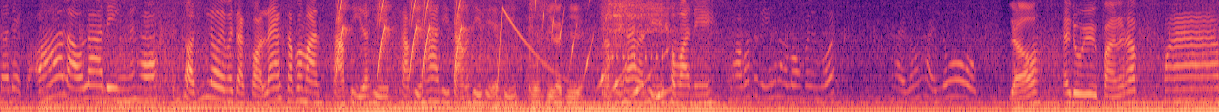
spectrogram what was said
ตอนเด็กก็อ๋อเหลาลาดิงนะคะเป็นเกาะที่เลยมาจากเกาะแรกสักประมาณ 3-4 นาที 3-4-5นาที3นาที4นาทีรวมกี่นาที 3-4-5นาทีประมาณนี้เราก็จะมีให้เราลงไปตรงนู้นถ่ายรูปถ่ายรูป เดี๋ยวให้ดูอีกฝั่งนะครับฟ้าบ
